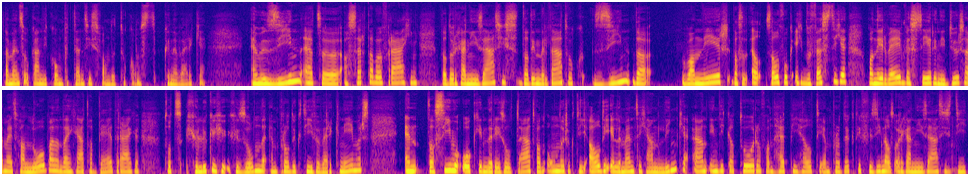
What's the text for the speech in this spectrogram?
dat mensen ook aan die competenties van de toekomst kunnen werken. En we zien uit de Acerta-bevraging dat organisaties dat inderdaad ook zien, dat wanneer, dat ze zelf ook echt bevestigen, wanneer wij investeren in die duurzaamheid van loopbanen, dan gaat dat bijdragen tot gelukkige, gezonde en productieve werknemers. En dat zien we ook in de resultaten van onderzoek die al die elementen gaan linken aan indicatoren van happy, healthy en productive. We zien als organisaties die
